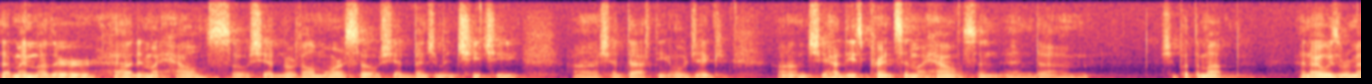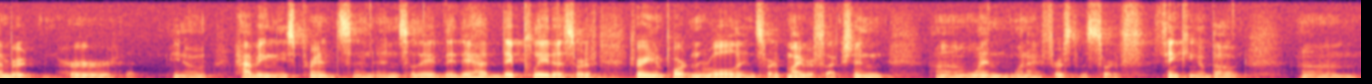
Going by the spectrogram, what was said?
that my mother had in my house. So she had Norval Morrisseau, she had Benjamin Chee Chee, uh, she had Daphne Odjig. Um, she had these prints in my house, and and um, she put them up. And I always remembered her, you know, having these prints. And, and so they, they, they, had, they played a sort of very important role in sort of my reflection um, when, when I first was sort of thinking about, um,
